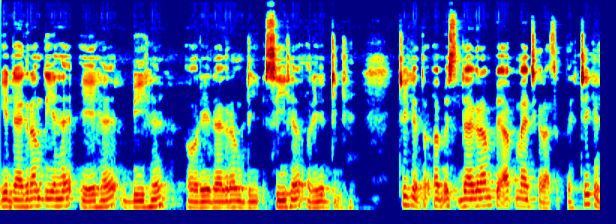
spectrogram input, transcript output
ये डायग्राम दिया है ए है बी है, और ये डायग्राम डी सी है, और ये डी है, ठीक है? तो अब इस डायग्राम पे आप मैच करा सकते हैं, ठीक है?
